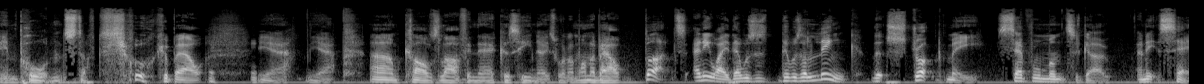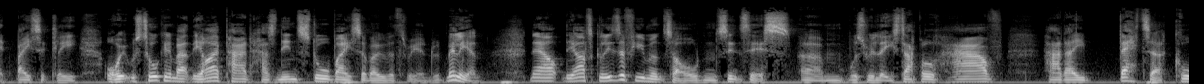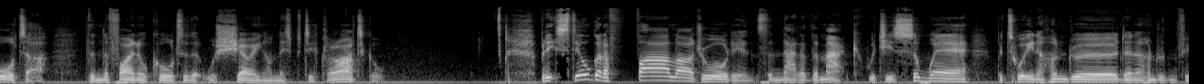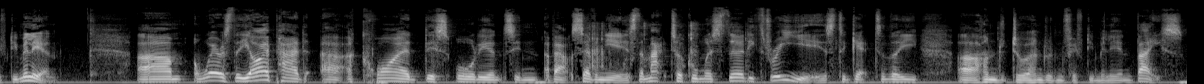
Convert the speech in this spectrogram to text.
important stuff to talk about. yeah, yeah. Um, Carl's laughing there because he knows what I'm on about. But anyway, there was a, there was a link that struck me several months ago, and it said basically, or it was talking about the iPad has an install base of over 300 million. Now, the article is a few months old, and since this um, was released, Apple have had a better quarter than the final quarter that was showing on this particular article. But it's still got a far larger audience than that of the Mac, which is somewhere between 100 and 150 million. Um, whereas the iPad uh, acquired this audience in about seven years, the Mac took almost 33 years to get to the uh, 100 to 150 million base.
